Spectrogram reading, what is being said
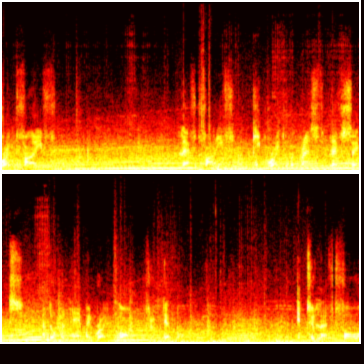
right five, left five, keep right over crest, left six, and open hairpin right long through dip. Into left four,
